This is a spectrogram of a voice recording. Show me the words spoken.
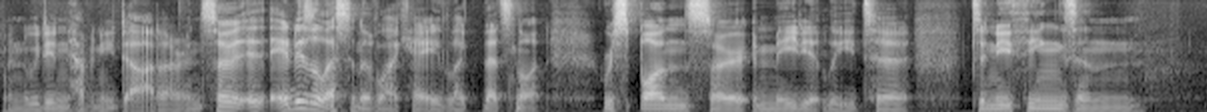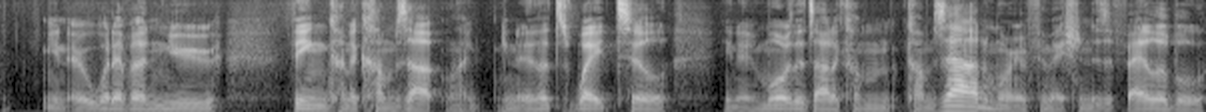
when we didn't have any data. And so it, it is a lesson of like hey like let's not respond so immediately to to new things and you know whatever new thing kind of comes up. Like you know let's wait till you know more of the data come comes out and more information is available.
